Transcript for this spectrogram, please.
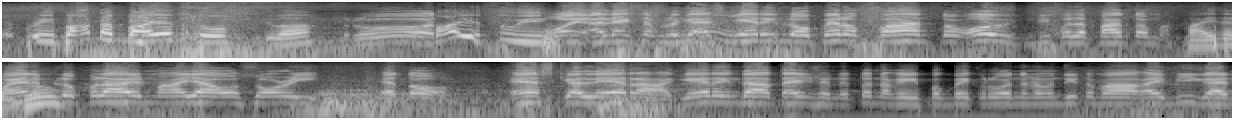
Siyempre, baka tambayan to, di ba? Truth. Tambayan to eh. Oy, Alexa Vloga is getting low pero Phantom. Oh, hindi pala Phantom. Final blow pala yun mga yao. Sorry. Ito, Escalera. Getting the attention. Ito, nakipag-bikeruan na naman dito mga kaibigan.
